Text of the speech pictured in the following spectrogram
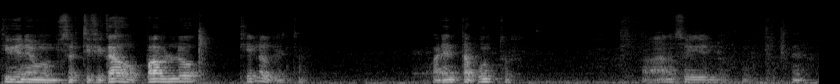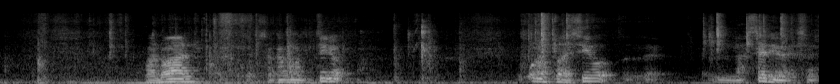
Aquí viene un certificado. Pablo. ¿Qué es lo que es esto? 40 puntos. Ah, no sé qué es lo. Manual. Sacamos el tiro. Unos adhesivos. La serie debe ser.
